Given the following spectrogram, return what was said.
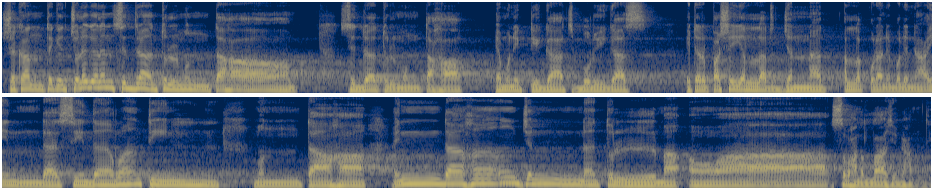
সেখান থেকে চলে গেলেন সিদ্রাতুল মুনতাহা। সিদ্রাতুল মুনতাহা এমন একটি গাছ বড়ই গাছ। এটার পাশেই আল্লাহর জান্নাত। আল্লাহ কোরআনে বলেন, আইন্দা সিদরাতিল মুনতাহা ইনদাহা জান্নাতুল মাআওয়া সুবহানাল্লাহি বিহামদি।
